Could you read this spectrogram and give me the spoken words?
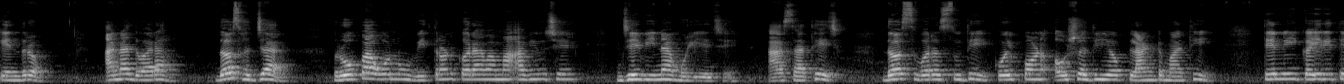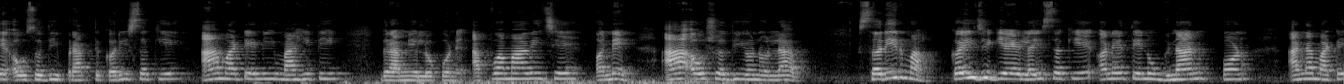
કેન્દ્ર આના દ્વારા દસ હજાર રોપાઓનું વિતરણ કરાવવામાં આવ્યું છે, જે વિના મૂલ્યે છે. આ સાથે જ દસ વર્ષ સુધી કોઈ પણ ઔષધીય પ્લાન્ટમાંથી તેની કઈ રીતે ઔષધિ પ્રાપ્ત કરી શકીએ? આ માટેની માહિતી ગ્રામ્ય લોકોને આપવામાં આવી છે અને આ ઔષધિઓનો લાભ શરીરમાં કઈ જગ્યાએ લઈ શકીએ અને તેનું જ્ઞાન પણ આના માટે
